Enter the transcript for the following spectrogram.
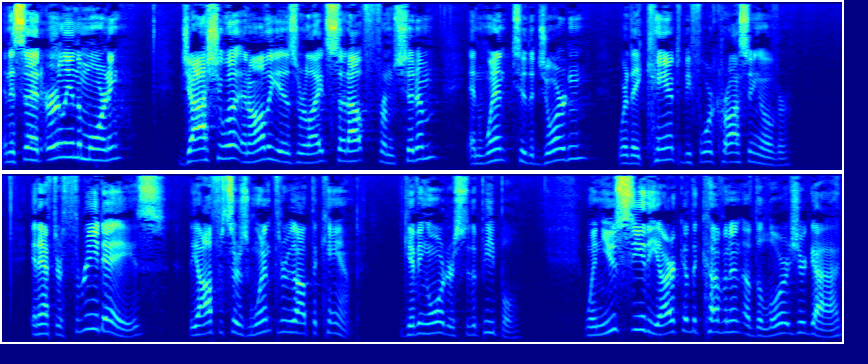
And it said, early in the morning, Joshua and all the Israelites set out from Shittim and went to the Jordan where they camped before crossing over. And after three days, the officers went throughout the camp, giving orders to the people. When you see the ark of the covenant of the Lord your God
